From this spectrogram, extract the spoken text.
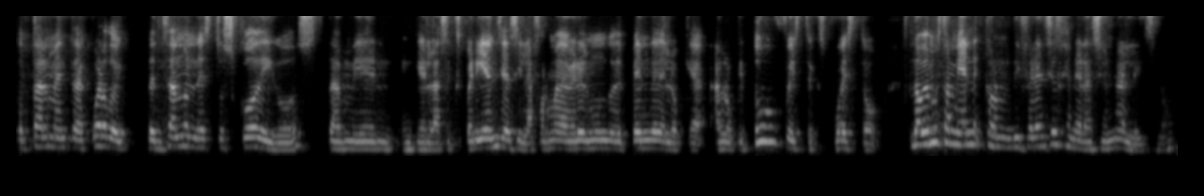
Totalmente de acuerdo. Y pensando en estos códigos, también en que las experiencias y la forma de ver el mundo depende de lo que, a lo que tú fuiste expuesto. Lo vemos también con diferencias generacionales, ¿no?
